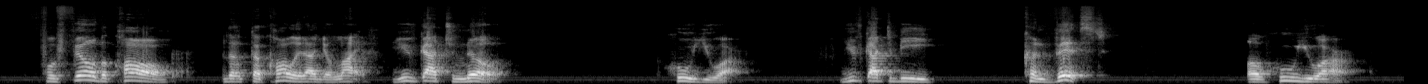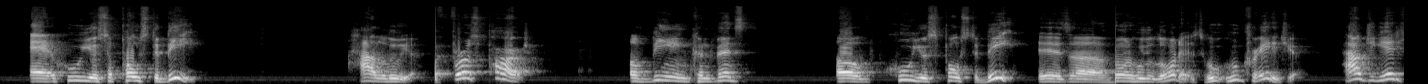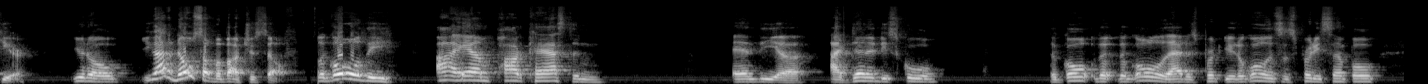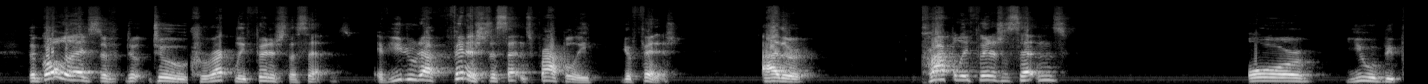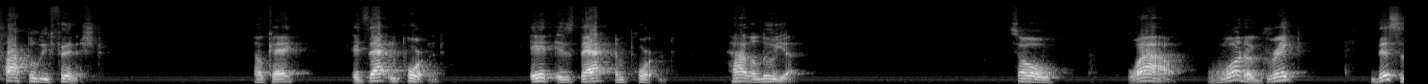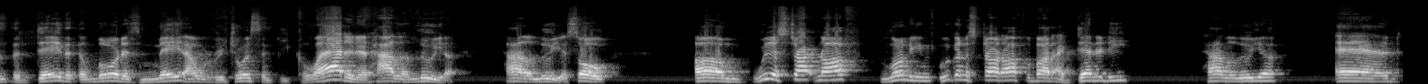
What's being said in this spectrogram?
fulfill the call the, the calling on your life you've got to know who you are you've got to be convinced of who you are and who you're supposed to be Hallelujah. The first part of being convinced of who you're supposed to be is uh knowing who the Lord is, who who created you. How'd you get here? You know, you got to know something about yourself. The goal of the I Am podcast and and the uh, identity school. The goal, the, the goal of that is pretty. The goal of this is pretty simple. The goal of that is to, to, to correctly finish the sentence. If you do not finish the sentence properly, you're finished. Either properly finish a sentence or you will be properly finished. Okay? It's that important. It is that important. Hallelujah. So, wow, what a great this is the day that the Lord has made. I will rejoice and be glad in it. Hallelujah. Hallelujah. So um, we are starting off learning, we're going to start off about identity. Hallelujah. And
